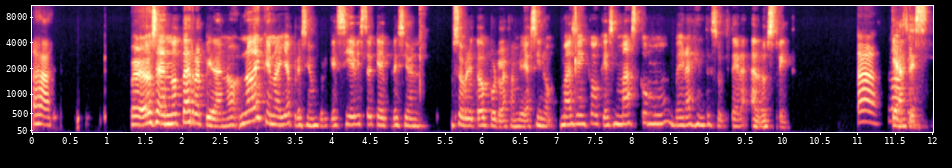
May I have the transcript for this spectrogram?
Ajá. Pero, o sea, no tan rápida, ¿no? No de que no haya presión, porque sí he visto que hay presión, sobre todo por la familia, sino más bien como que es más común ver a gente soltera a los 30. Ah, que antes.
